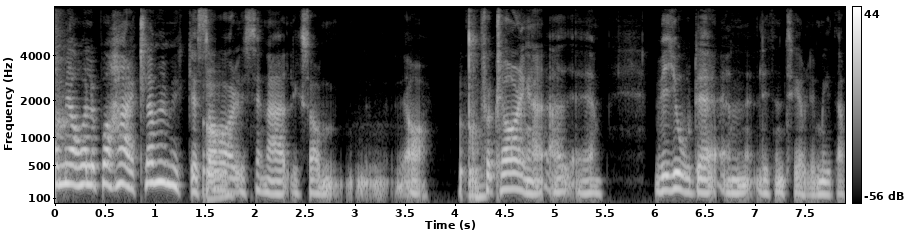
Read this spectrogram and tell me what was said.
om jag håller på att harkla med mycket så Ja. har det sina liksom, ja, förklaringar. Eh, Vi gjorde en liten trevlig middag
